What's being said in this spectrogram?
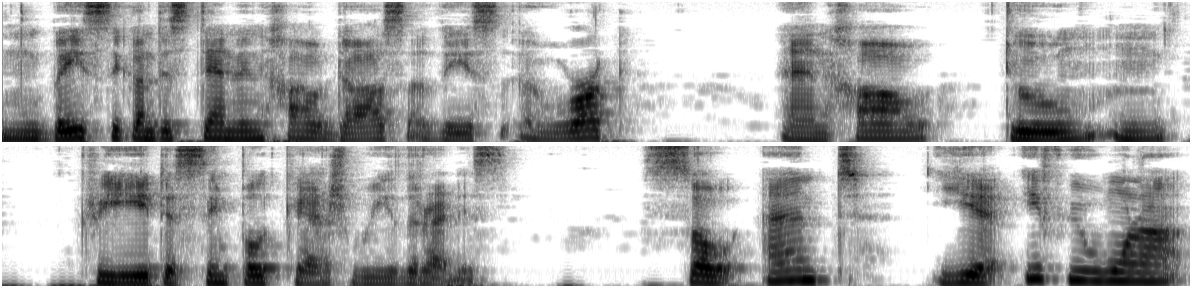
mm, basic understanding how does this uh, work and how to mm, create a simple cache with Redis. So, and yeah, if you wanna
